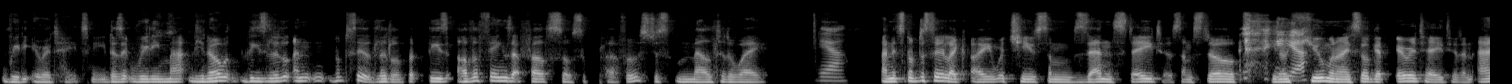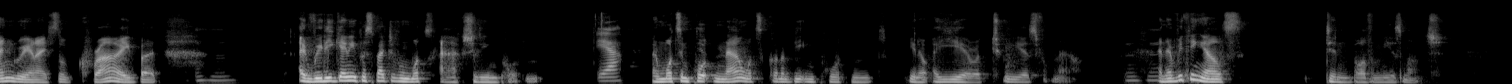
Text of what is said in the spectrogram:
really irritates me? Does it really matter? You know, these little, and not to say little, but these other things that felt so superfluous just melted away. Yeah. And it's not to say like I achieved some Zen status. I'm still, you know, yeah. human and I still get irritated and angry and I still cry, but mm-hmm it really gave me perspective on what's actually important. Yeah. And what's important now, what's going to be important, you know, a year or two years from now. Mm-hmm. And everything else didn't bother me as much.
